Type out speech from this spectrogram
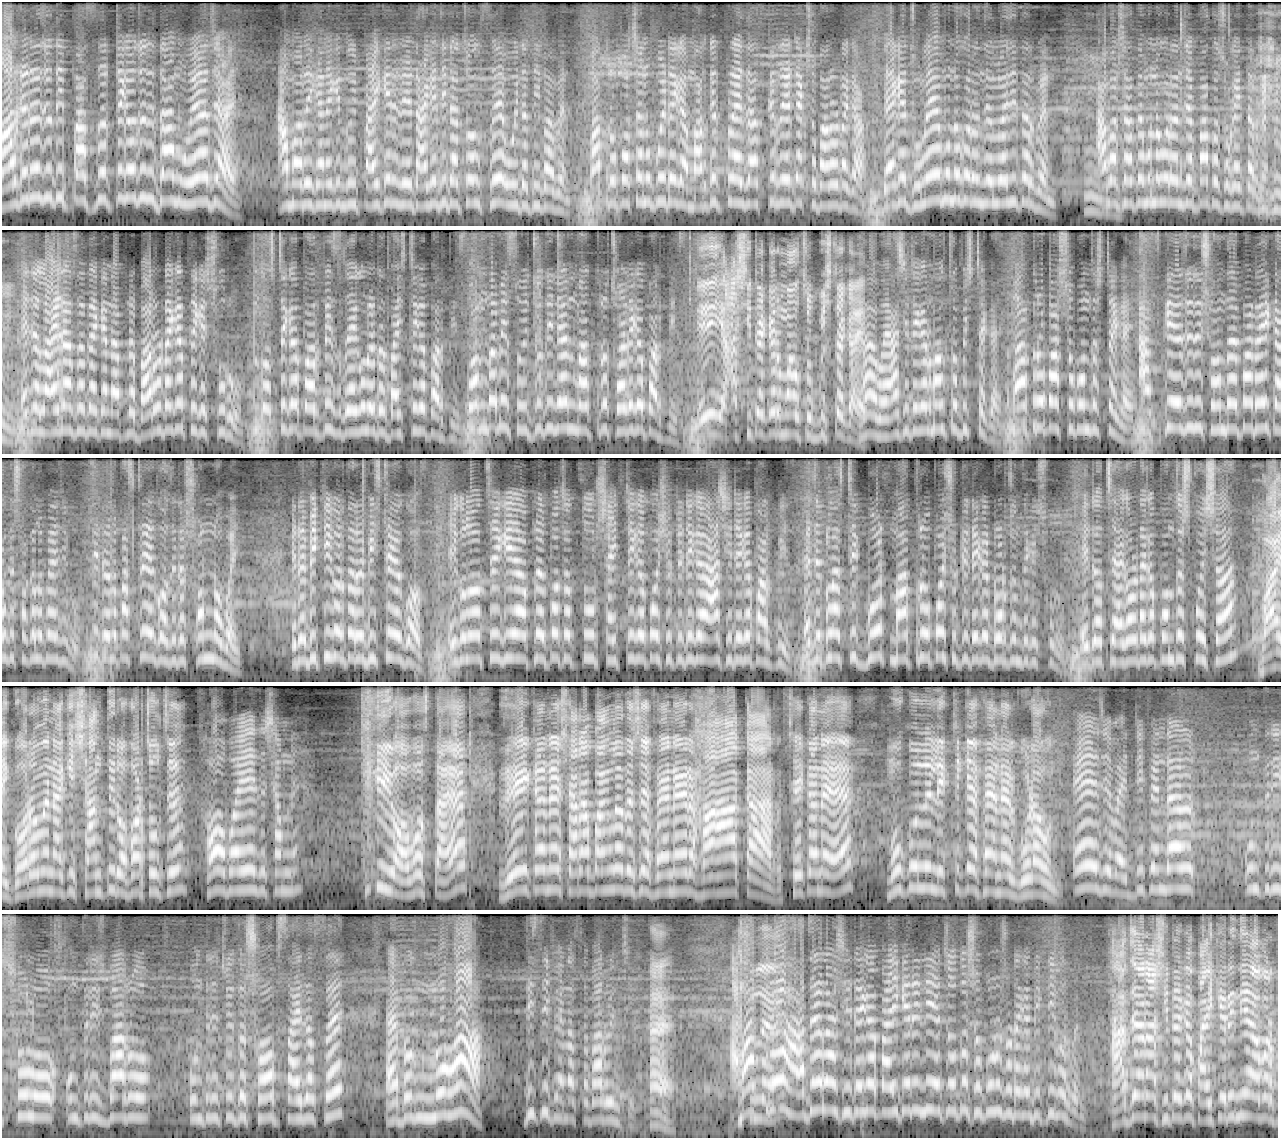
মার্কেটে যদি পাঁচ হাজার টাকাও যদি দাম হয়ে যায় আমার এখানে কিন্তু ওই পাইকারি রেট আগে যেটা চলছে ওইটাতেই পাবেন। মাত্র পঁচানব্বই টাকা। মার্কেট প্রাইস আজকের রেট একশো বারো টাকা। ব্যাগে ঝুলাই মনে করেন যে লয়ে যেতে পারবেন আবার সাথে মনে করেন যে পাতা শুকাইতে পারবেন। এই যে লাইট আছে দেখেন আপনার বারো টাকা থেকে শুরু। দশ টাকা পার পিস রেগুলেটর বাইশ টাকা পার পিস কম দামি সুইচ যদি নেন মাত্র ছয় টাকা পার পিস এই আশি টাকার মাল চব্বিশ টাকায়? হ্যাঁ ভাই আশি টাকার মাল চব্বিশ টাকায়। মাত্র পাঁচশো পঞ্চাশ টাকায়। আজকে যদি সন্ধ্যায় পাঠাই কালকে সকালে পেয়ে যাব। এটা হলো পাঁচ টাকা গজ এটা স্বর্ণ ভাই। এটা বিক্রি করতে হবে বিশ টাকা গজ। এগুলো হচ্ছে গিয়ে আপনার পঁচাত্তর ষাট টাকা পঁয়ষট্টি টাকা আশি টাকা পার পিস এই যে প্লাস্টিক বোর্ড মাত্র পঁয়ষট্টি টাকা ডর্জন থেকে শুরু। এটা হচ্ছে এগারো টাকা পঞ্চাশ পয়সা। ভাই গরমে নাকি শান্তির অফার চলছে? হ ভাই এই যে সামনে। কি অবস্থা হ্যাঁ? যে এখানে সারা বাংলাদেশে ফ্যানের হাহাকার সেখানে মুকুল ইলেকট্রিকে ফ্যানের গোডাউন। এই যে ভাই ডিফেন্ডার উনত্রিশ ষোলো উনত্রিশ বারো উনত্রিশ চোদ্দ সব সাইজ আছে। এবং নোহা ডিসি ফ্যান আছে বারো ইঞ্চি। হ্যাঁ। মাত্র হাজার আশি টাকা পাইকারি নিয়ে চোদ্দশো পনেরোশো টাকা বিক্রি করবেন। হাজার আশি টাকা পাইকারি নিয়ে আবার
